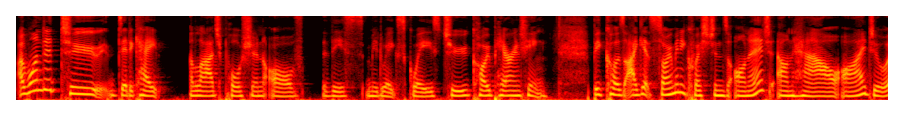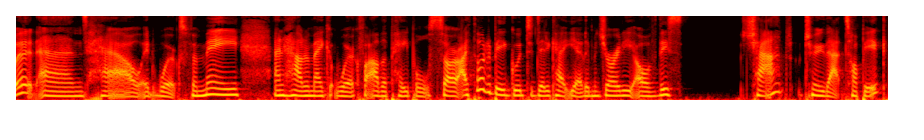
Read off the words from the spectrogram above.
I wanted to dedicate a large portion of this midweek squeeze to co parenting because I get so many questions on it, on how I do it and how it works for me and how to make it work for other people. So I thought it'd be good to dedicate, yeah, the majority of this chat to that topic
